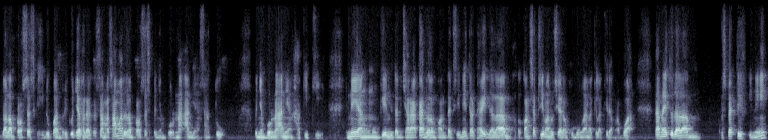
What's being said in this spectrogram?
dalam proses kehidupan berikutnya karena sama-sama dalam proses penyempurnaan yang satu, penyempurnaan yang hakiki. Ini yang mungkin kita bicarakan dalam konteks ini terkait dalam konsepsi manusia dan hubungan laki-laki dan perempuan. Karena itu dalam perspektif ini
